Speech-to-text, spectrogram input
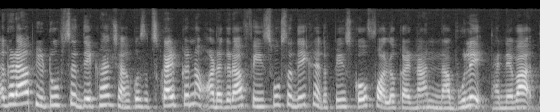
अगर आप यूट्यूब से देखना चैनल को सब्सक्राइब करना और अगर आप फेसबुक से देख रहे हैं तो पेज को फॉलो करना न भूले। धन्यवाद।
